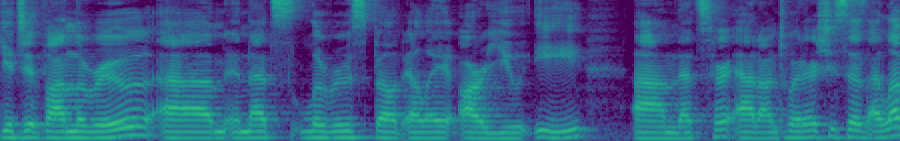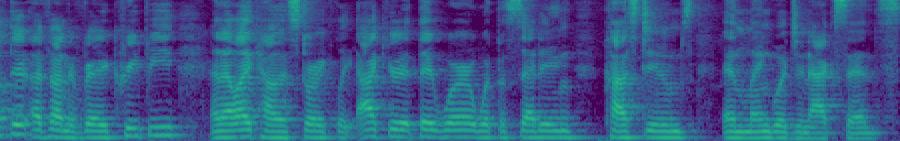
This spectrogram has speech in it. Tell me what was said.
Gidget Von LaRue, um, and that's LaRue spelled L A R U E. Um, that's her ad on Twitter. She says, I loved it. I found it very creepy, and I like how historically accurate they were with the setting, costumes, and language and accents.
